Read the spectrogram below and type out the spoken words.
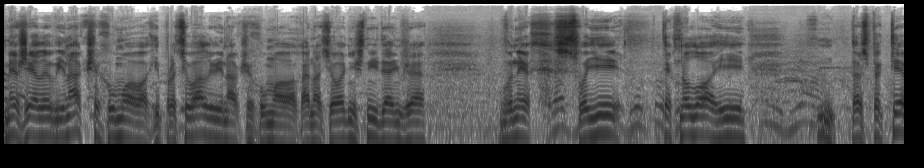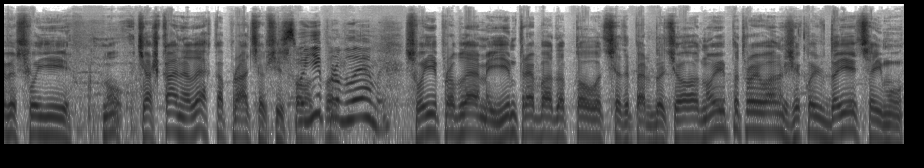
ми жили в інакших умовах і працювали в інакших умовах, а на сьогоднішній день вже в них свої технології, перспективи свої. Ну, тяжка, нелегка праця всі Свої проблеми. свої проблеми, їм треба адаптовуватися тепер до цього. Ну і Петро Іванович якось вдається йому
